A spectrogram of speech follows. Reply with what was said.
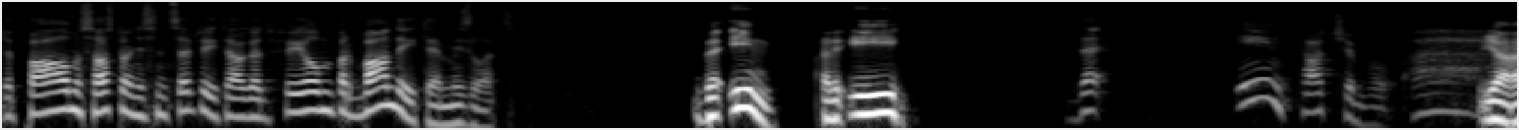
De Palmas 87. gada filmu par bandītiem izlaiž. The In ar I. The Intouchable. Ah, Jā,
